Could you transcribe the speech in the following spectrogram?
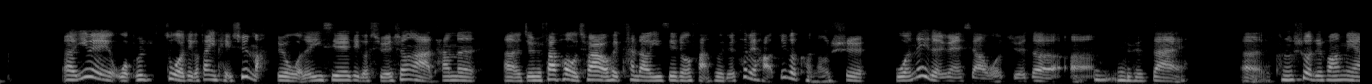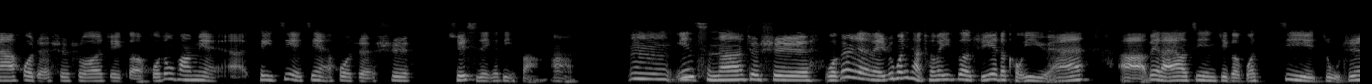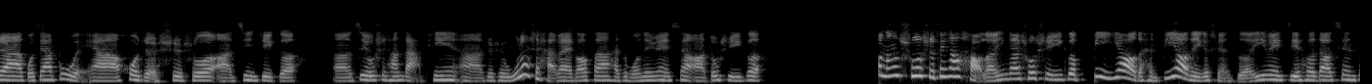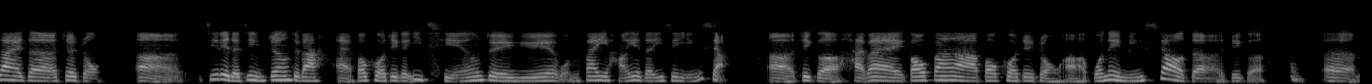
呃因为我不是做这个翻译培训嘛，就是我的一些这个学生啊，他们呃就是发朋友圈我会看到一些这种反馈，我觉得特别好，这个可能是国内的院校，我觉得呃就是在。呃，可能设置方面啊，或者是说这个活动方面，呃，可以借鉴或者是学习的一个地方啊。嗯，因此呢，就是我个人认为，如果你想成为一个职业的口译员啊，未来要进这个国际组织啊、国家部委啊，或者是说啊进这个呃自由市场打拼啊，就是无论是海外高翻还是国内院校啊，都是一个不能说是非常好了，应该说是一个必要的、很必要的一个选择，因为结合到现在的这种。呃，激烈的竞争，对吧？哎，包括这个疫情对于我们翻译行业的一些影响，呃，这个海外高翻啊，包括这种啊国内名校的这个呃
